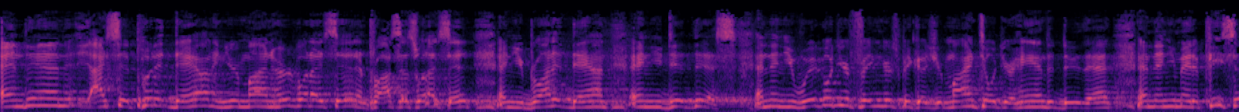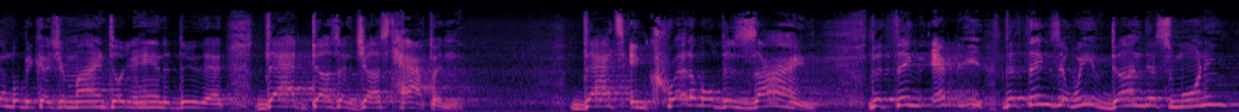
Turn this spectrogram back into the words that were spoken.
And then I said, put it down, and your mind heard what I said and processed what I said, and you brought it down and you did this. And then you wiggled your fingers because your mind told your hand to do that. And then you made a peace symbol because your mind told your hand to do that. That doesn't just happen. That's incredible design. The thing, the things that we've done this morning,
